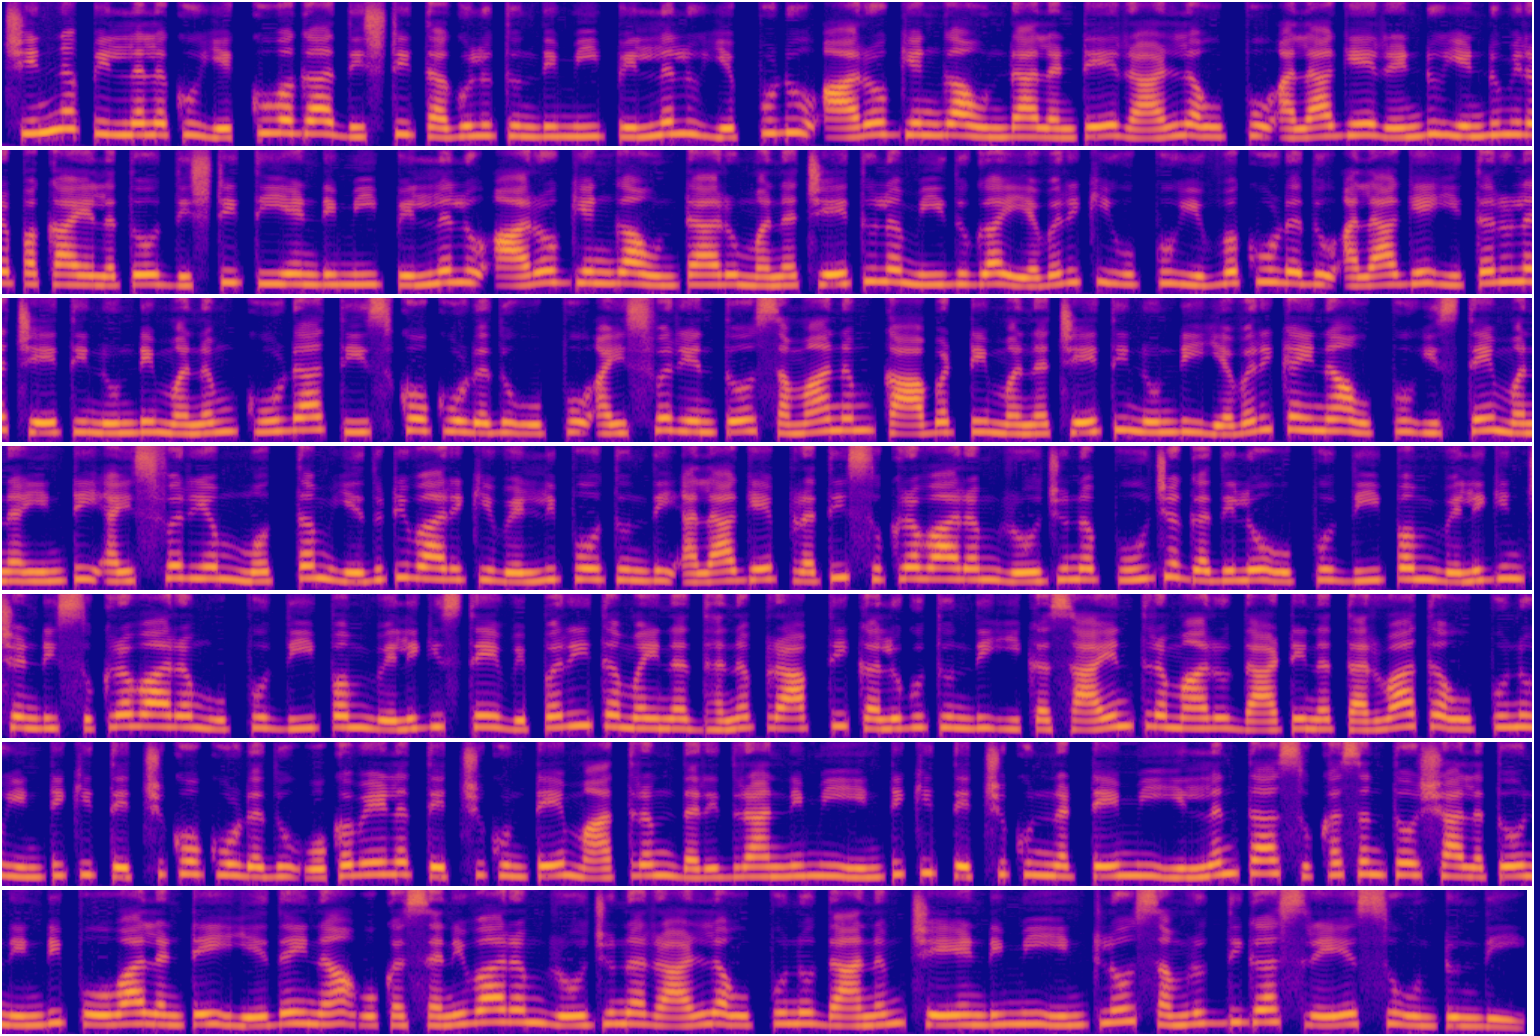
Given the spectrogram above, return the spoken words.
చిన్న పిల్లలకు ఎక్కువగా దిష్టి తగులుతుంది. మీ పిల్లలు ఎప్పుడూ ఆరోగ్యంగా ఉండాలంటే రాళ్ళ ఉప్పు అలాగే రెండు ఎండుమిరపకాయలతో దిష్టి తీయండి. మీ పిల్లలు ఆరోగ్యంగా ఉంటారు. మన చేతుల మీదుగా ఎవరికి ఉప్పు ఇవ్వకూడదు. అలాగే ఇతరుల చేతి నుండి మనం కూడా తీసుకోకూడదు. ఉప్పు ఐశ్వర్యంతో సమానం కాబట్టి మన చేతి నుండి ఎవరికైనా ఉప్పు ఇస్తే మన ఇంటి ఐశ్వర్యం మొత్తం ఎదుటివారికి వెళ్ళిపోతుంది. అలాగే ప్రతి శుక్రవారం రోజున పూజ గదిలో ఉప్పు దీపం వెలిగించండి. శుక్రవారం ఉప్పు దీపం వెలిగిస్తే విపరీతమైన ధన ప్రాప్తి కలుగుతుంది. ఇక సాయంత్రమారు దాటిన తర్వాత ఉప్పును ఇంటికి తెచ్చుకోకూడదు. ఒకవేళ తెచ్చుకుంటే మాత్రం దరిద్రాన్ని మీ ఇంటికి తెచ్చుకున్నట్టే మీ ఇల్లంతా సుఖసంతోషాలతో నిండిపోవాలంటే ఏదైనా ఒక శనివారం రోజున రాళ్ళ ఉప్పును దానం చేయండి. మీ ఇంట్లో సమృద్ధిగా శ్రేయస్సు ఉంటుంది.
